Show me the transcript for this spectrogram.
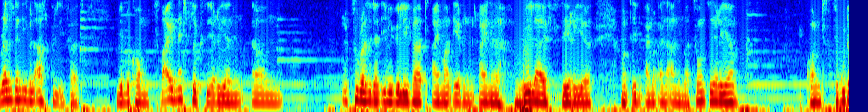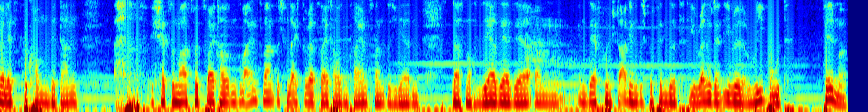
Resident Evil 8 geliefert. Wir bekommen zwei Netflix-Serien ähm, zu Resident Evil geliefert. Einmal eben eine Real-Life-Serie und eben einmal eine Animationsserie. Und zu guter Letzt bekommen wir dann ich schätze mal, es wird 2022, vielleicht sogar 2023 werden, das noch sehr, sehr, sehr ähm, im sehr frühen Stadium sich befindet, die Resident Evil Reboot Filme,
